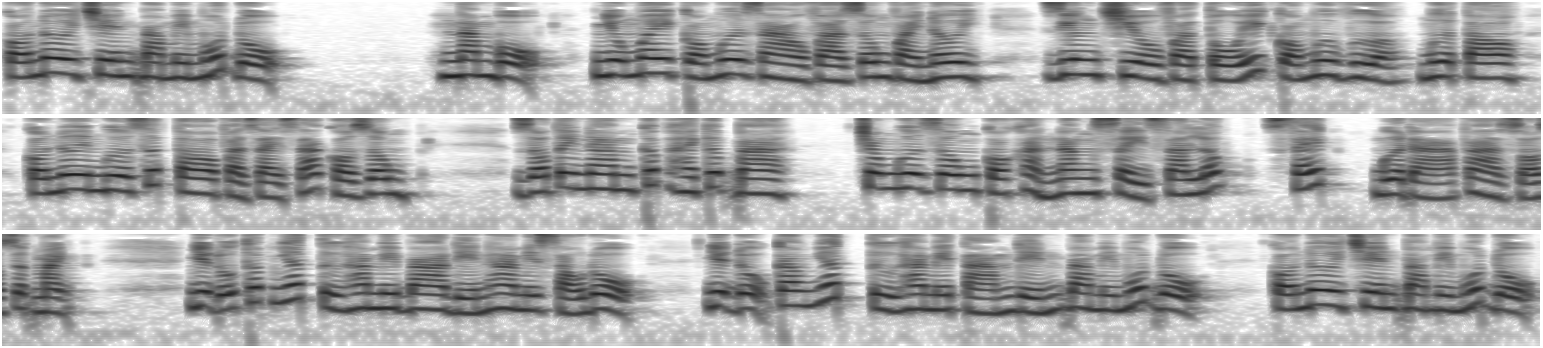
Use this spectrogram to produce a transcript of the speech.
có nơi trên 31 độ. Nam Bộ, nhiều mây có mưa rào và rông vài nơi, riêng chiều và tối có mưa vừa, mưa to, có nơi mưa rất to và rải rác có rông. Gió Tây Nam cấp 2, cấp 3. Trong mưa rông có khả năng xảy ra lốc, xét, mưa đá và gió giật mạnh. Nhiệt độ thấp nhất từ 23 đến 26 độ, nhiệt độ cao nhất từ 28 đến 31 độ, có nơi trên 31 độ.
